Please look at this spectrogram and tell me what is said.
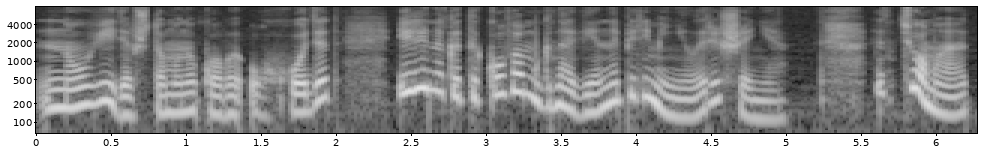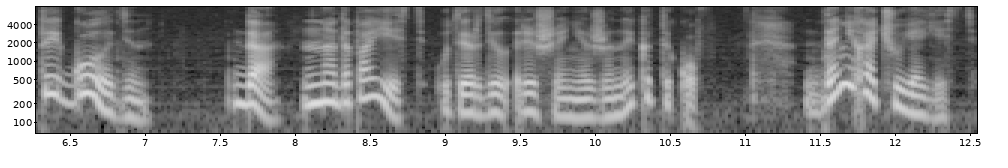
Но увидев, что Мануковы уходят, Ирина Катыкова мгновенно переменила решение. «Тёма, ты голоден?» «Да, надо поесть», — утвердил решение жены Катыков. «Да не хочу я есть».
